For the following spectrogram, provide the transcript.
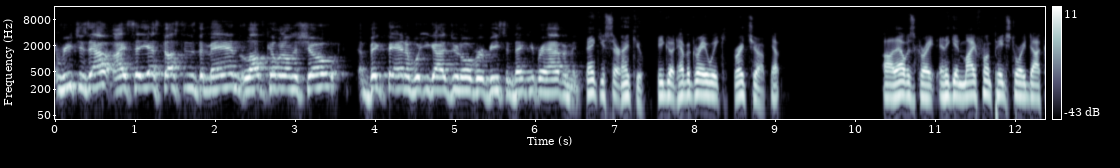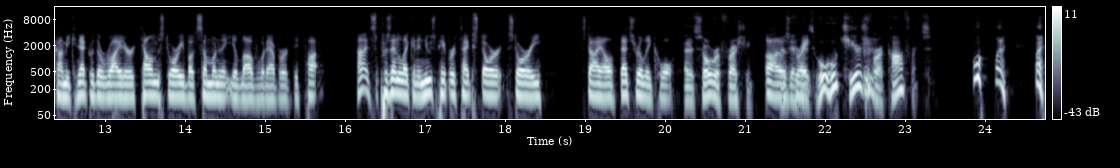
reaches out, I say yes. Dustin's the man. Love coming on the show. A big fan of what you guys doing over at Beast, and thank you for having me. Thank you, sir. Thank you. Be good. Have a great week. Great job. Yep. Uh, that was great. And again, myfrontpagestory.com. You connect with a writer, tell them a story about someone that you love, whatever. They uh, it's presented like in a newspaper type story, story style. That's really cool. That is so refreshing. Oh, that was that, great. Who, who, cheers for a conference? What, what, what,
